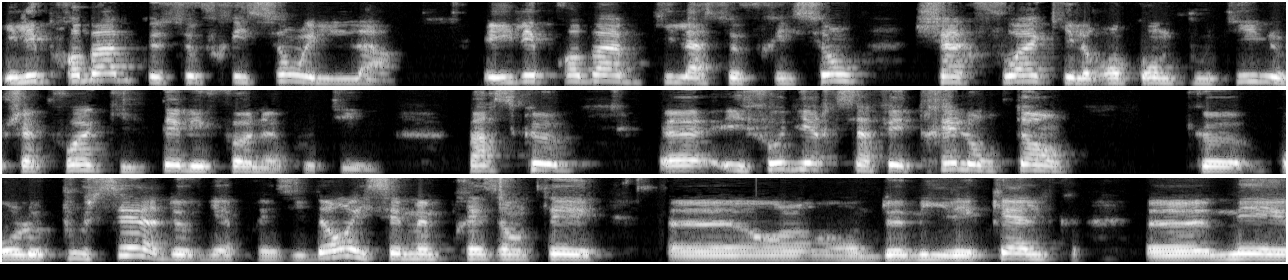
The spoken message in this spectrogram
Il est probable que ce frisson, il l'a. Et il est probable qu'il a ce frisson chaque fois qu'il rencontre Poutine ou chaque fois qu'il téléphone à Poutine. Parce que euh, il faut dire que ça fait très longtemps pour le pousser à devenir président, il s'est même présenté euh, en, en 2000 et quelques, euh, mais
